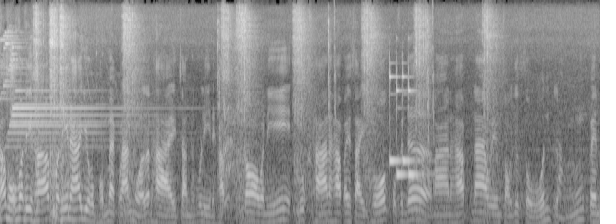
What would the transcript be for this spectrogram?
ครับผมสวัสดีครับ วันนี้นะฮะอยู่กับผมแม็กร้านหมูสะทายจันทบุรีนะครับก็วันนี้ลูกค้านะครับไปใส่โชคโปรเฟนเดอร์มานะครับหน้า OM 2.0 หลังเป็น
